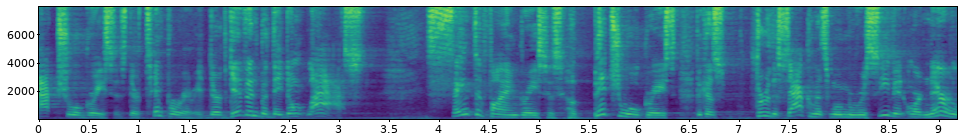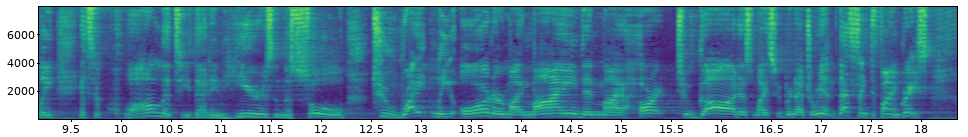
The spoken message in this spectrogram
actual graces. They're temporary. They're given, but they don't last. Sanctifying grace is habitual grace because through the sacraments, when we receive it ordinarily, it's a quality that inheres in the soul to rightly order my mind and my heart to God as my supernatural end. That's sanctifying grace.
